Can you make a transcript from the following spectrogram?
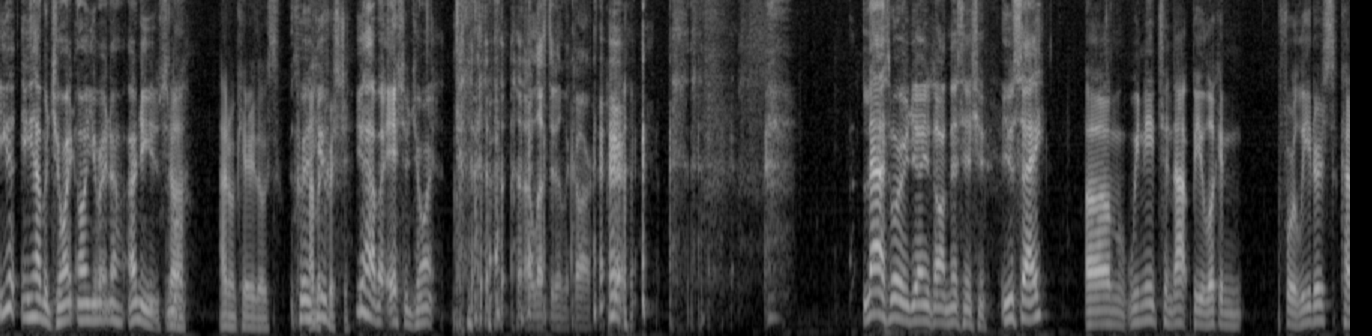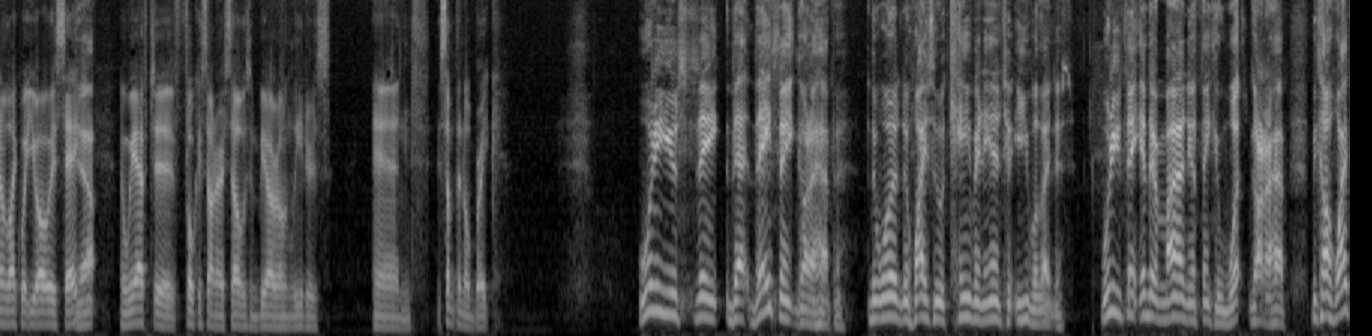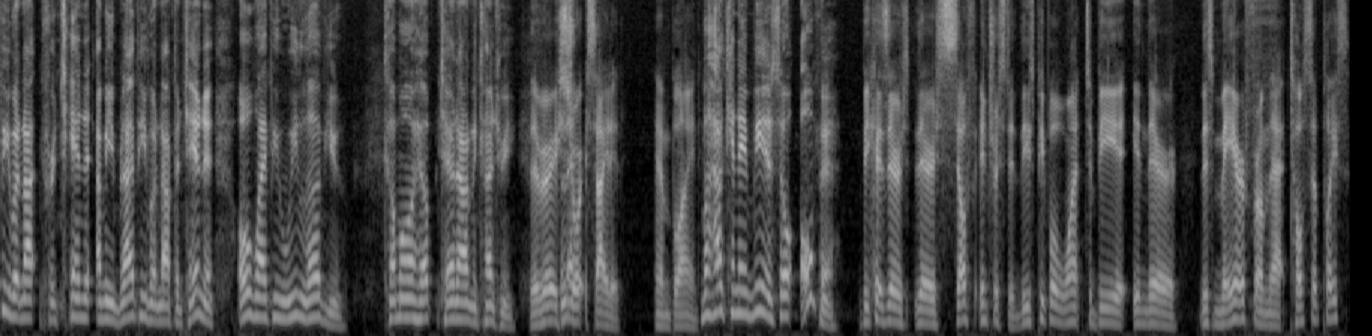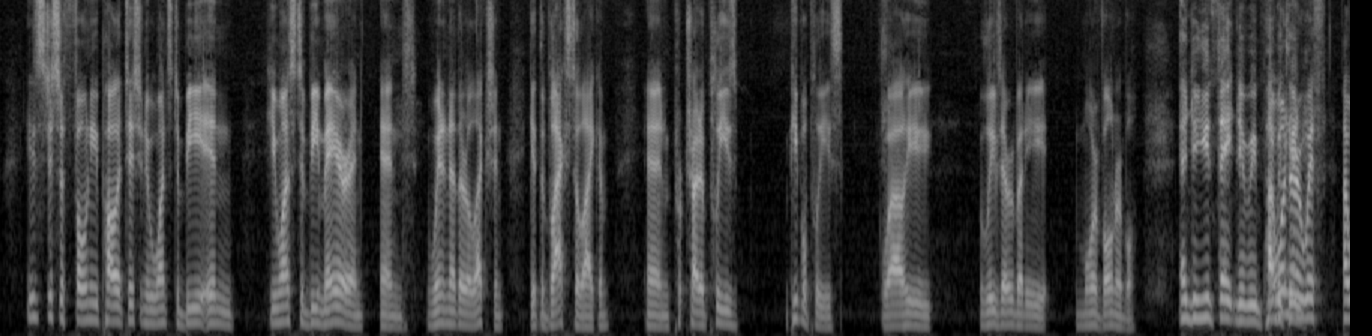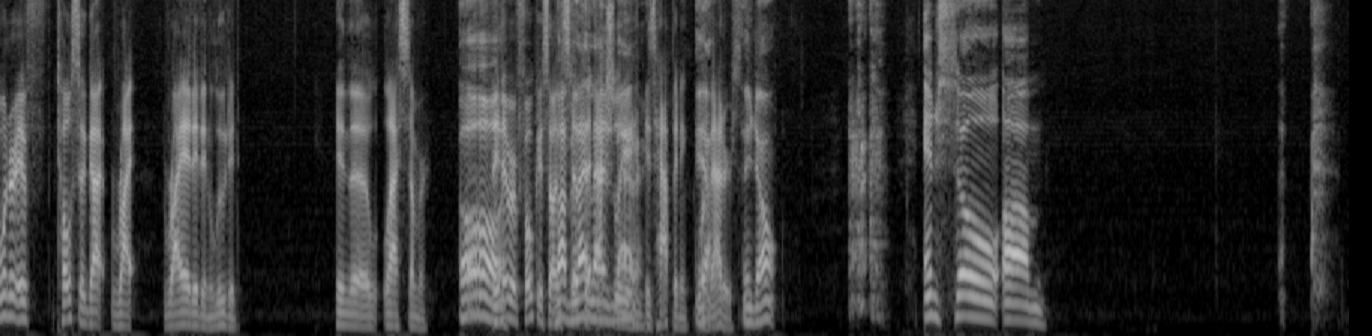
you you have a joint on you right now? I need to No. I don't carry those. Chris, I'm a Christian. You have an extra joint. I left it in the car. Last word, James, on this issue. You say? Um, we need to not be looking for leaders, kind of like what you always say. Yeah. And we have to focus on ourselves and be our own leaders, and something will break. What do you think that they think gonna happen? The ones, the whites who are caving in to evil like this. What do you think in their mind they're thinking what's gonna happen? Because white people are not pretending. I mean, black people are not pretending. Oh, white people, we love you. Come on, help tear down the country. They're very Let- short-sighted and blind But how can they be so open? because they're they're self-interested. These people want to be in their this mayor from that Tulsa place. He's just a phony politician who wants to be in. He wants to be mayor and and win another election, get the blacks to like him, and pr- try to please people please, while he leaves everybody more vulnerable. And do you think the Republicans I wonder if I wonder if Tulsa got ri- rioted and looted in the last summer. oh, they never focus on stuff that actually Matter. is happening or Yeah, matters. They don't. And so um,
